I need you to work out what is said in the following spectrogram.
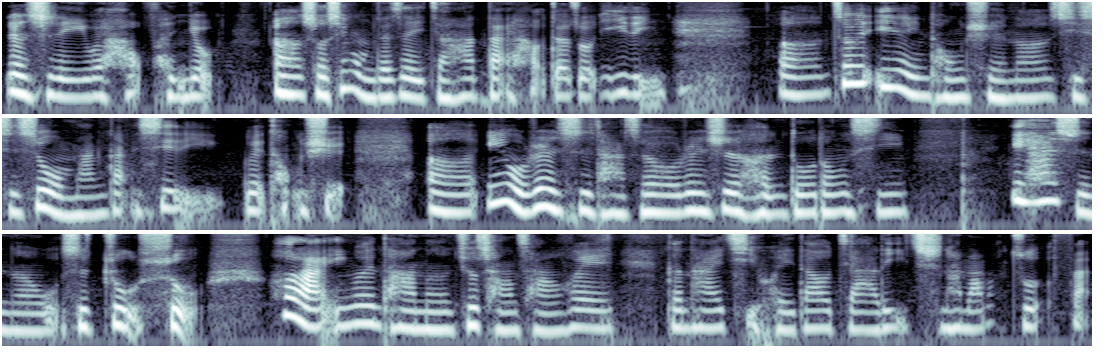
认识了一位好朋友，嗯、首先我们在这里将他代号叫做依林。嗯、这位依林同学呢，其实是我蛮感谢的一位同学。嗯，因为我认识他之后，认识很多东西。一开始呢，我是住宿，后来因为他呢，就常常会跟他一起回到家里吃他妈妈做的饭，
